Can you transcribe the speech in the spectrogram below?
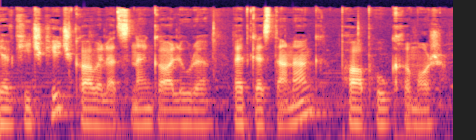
Եվ քիչ-քիչ կավելացնենք ալյուրը։ Պետք է ստանանք փափուկ խմոր։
